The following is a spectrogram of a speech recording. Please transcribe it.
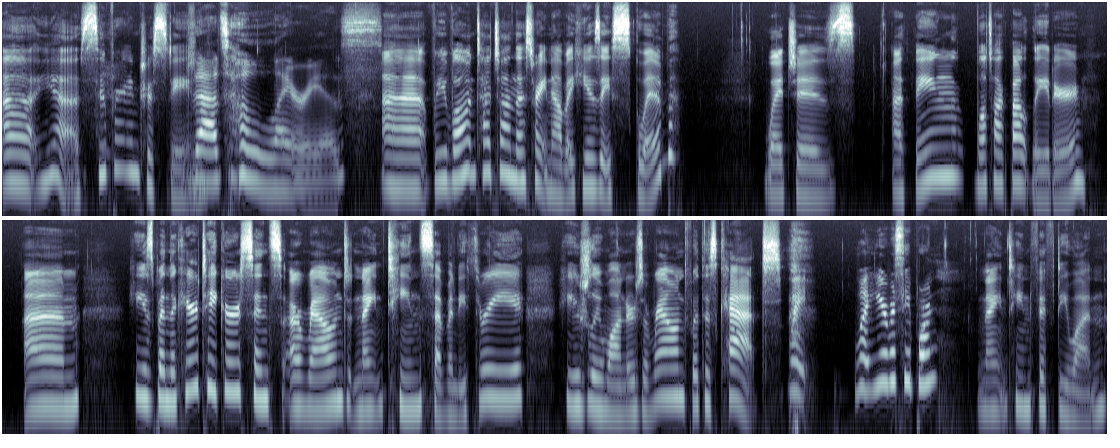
Uh, yeah, super interesting. That's hilarious. Uh, we won't touch on this right now, but he is a squib, which is a thing we'll talk about later. Um, he's been the caretaker since around 1973. He usually wanders around with his cat. Wait, what year was he born? 1951.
